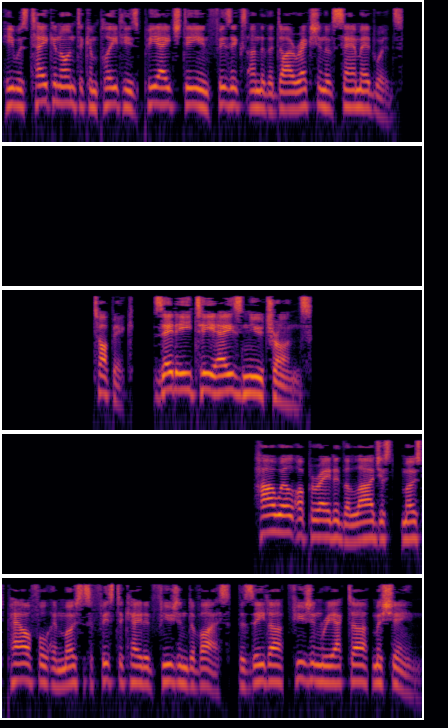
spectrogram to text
He was taken on to complete his PhD in physics under the direction of Sam Edwards. ZETA's neutrons Harwell operated the largest, most powerful and most sophisticated fusion device, the Zeta fusion reactor machine.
